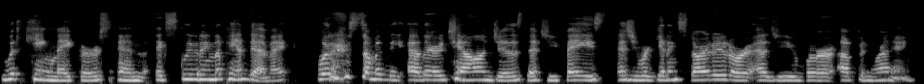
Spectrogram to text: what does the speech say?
with Kingmakers and excluding the pandemic, what are some of the other challenges that you faced as you were getting started or as you were up and running?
